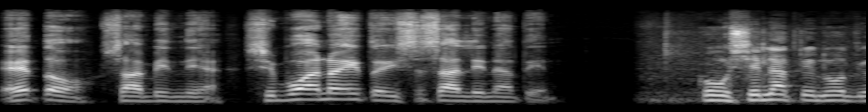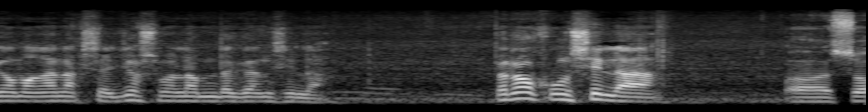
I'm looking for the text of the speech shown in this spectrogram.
Ito, sabi niya, si Buano ito, isasali natin. Kung sila tinuod nga mga anak sa Diyos, malamdagan sila. Pero kung sila, Oh, so,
